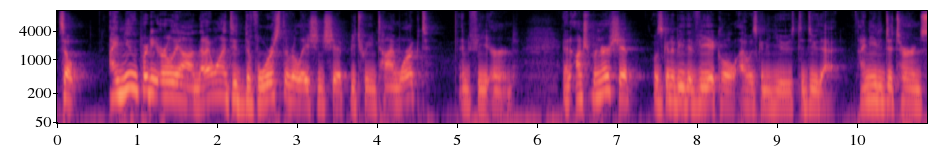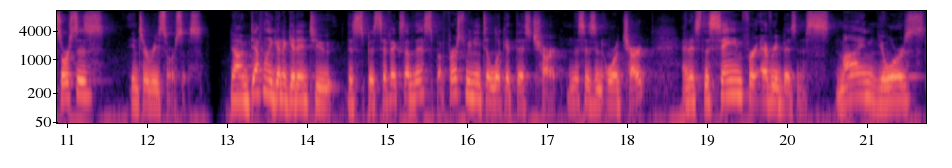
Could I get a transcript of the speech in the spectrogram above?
So I knew pretty early on that I wanted to divorce the relationship between time worked and fee earned. And entrepreneurship was going to be the vehicle I was going to use to do that. I needed to turn sources into resources. Now, I'm definitely going to get into the specifics of this, but first we need to look at this chart. And this is an org chart, and it's the same for every business mine, yours,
